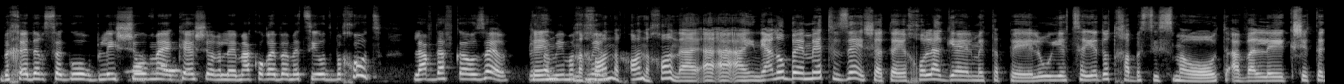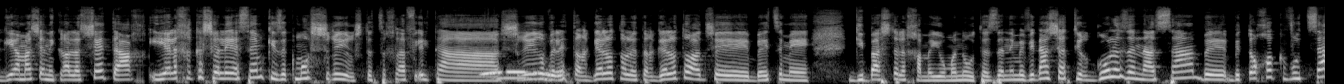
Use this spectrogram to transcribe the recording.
בחדר סגור, בלי שום נכון. קשר למה קורה במציאות בחוץ, לאו דווקא עוזר. כן, נכון, נכון, נכון, העניין הוא באמת זה שאתה יכול להגיע אל מטפל, הוא יצייד אותך בסיסמאות, אבל אה, כשתגיע מה שנקרא לשטח, יהיה לך קשה ליישם, כי זה כמו שריר, שאתה צריך להפעיל את השריר ולתרגל אותו, לתרגל אותו עד שבעצם אה, גיבשת לך מיומנות. אז אני מבינה שהתרגול הזה נעשה בתוך הקבוצה.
